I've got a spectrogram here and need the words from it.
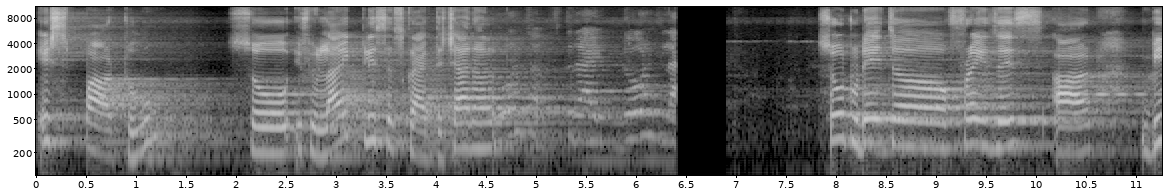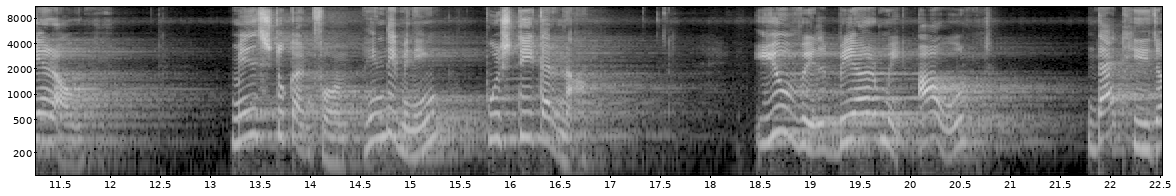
It's part 2. So if you like, please subscribe the channel. Don't subscribe, don't like. So today's uh, phrases are bear out means to confirm. Hindi meaning पुष्टि करना। You will bear me out that he is a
